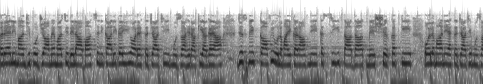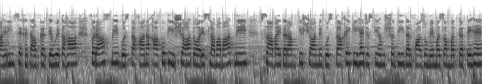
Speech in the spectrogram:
ریلی مانجی پور جامع مسجد الہ آباد سے نکالی گئی اور احتجاجی مظاہرہ کیا گیا، جس میں کافی علماء کرام نے کثیر تعداد میں شرکت کی۔ علماء نے احتجاجی مظاہرین سے خطاب کرتے ہوئے کہا، فرانس میں گستاخانہ خاکوں کی اشاعت اور اسلام آباد میں صحابہ کرام کی شان میں گستاخی کی ہے، جس کی ہم شدید الفاظوں میں مذمت کرتے ہیں۔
